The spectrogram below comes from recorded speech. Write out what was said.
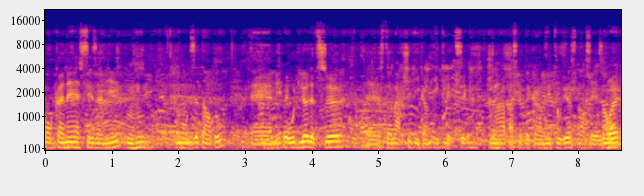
qu'on connaît saisonnier, Mm-hmm. comme on disait tantôt. Euh, mais au-delà de ça, euh, c'est un marché qui est comme éclectique, justement, parce que tu as comme les touristes en saison. Ouais.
